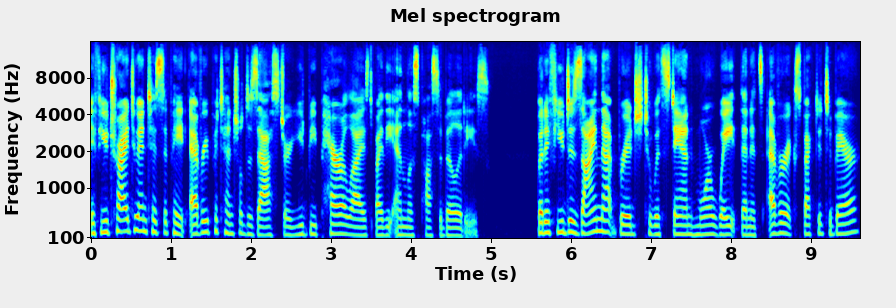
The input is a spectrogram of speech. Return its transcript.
If you tried to anticipate every potential disaster, you'd be paralyzed by the endless possibilities. But if you design that bridge to withstand more weight than it's ever expected to bear,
